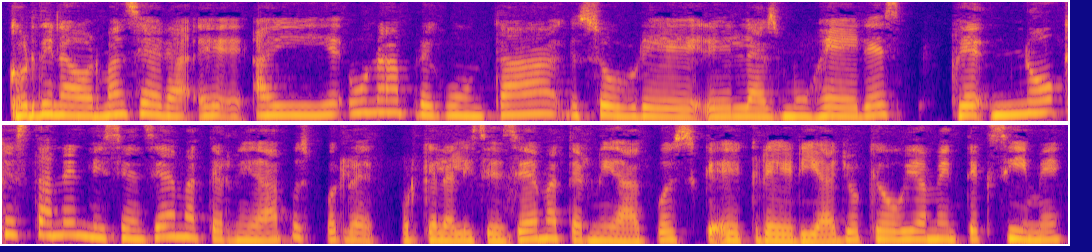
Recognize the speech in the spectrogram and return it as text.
Coordinador Mancera, eh, hay una pregunta sobre eh, las mujeres que no que están en licencia de maternidad, pues porque la licencia de maternidad, pues creería yo que obviamente exime,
